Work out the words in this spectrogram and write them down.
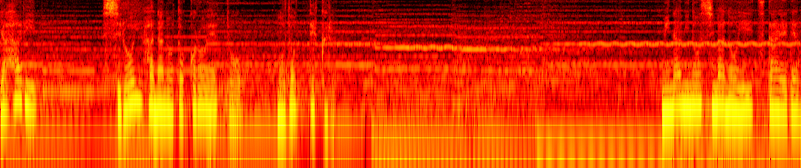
やはり白い花のところへと戻ってくる。南の島の言い伝えでは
